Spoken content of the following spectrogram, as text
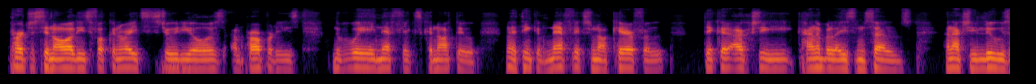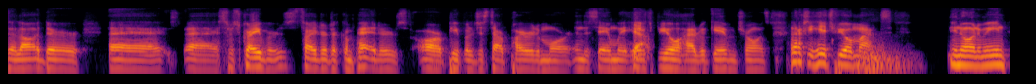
purchasing all these fucking rights, studios and properties the way Netflix cannot do. And I think if Netflix are not careful, they could actually cannibalize themselves and actually lose a lot of their uh, uh, subscribers to either their competitors or people just start pirating more in the same way yeah. HBO had with Game of Thrones and actually HBO Max. You know what I mean?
